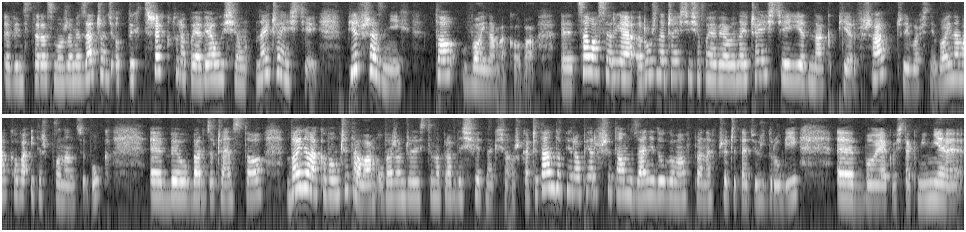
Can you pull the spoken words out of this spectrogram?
E, więc teraz możemy zacząć od tych trzech, które pojawiały się najczęściej. Pierwsza z nich to Wojna Makowa. E, Cała seria, różne części się pojawiały, najczęściej jednak pierwsza, czyli właśnie Wojna Makowa i też Płonący Bóg e, był bardzo często. Wojnę Makową czytałam, uważam, że jest to naprawdę świetna książka. Czytałam dopiero pierwszy tom, za niedługo mam w planach przeczytać już drugi, e, bo jakoś tak mi nie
